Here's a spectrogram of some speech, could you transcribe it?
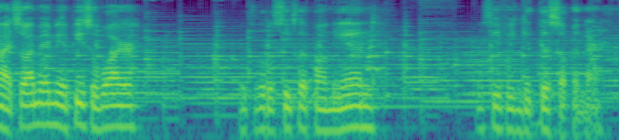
Alright, so I made me a piece of wire with a little C-clip on the end. Let's see if we can get this up in there.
